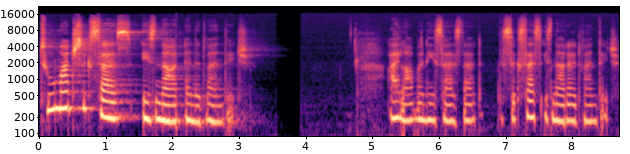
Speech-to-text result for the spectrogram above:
Too much success is not an advantage. I love when he says that the success is not an advantage.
